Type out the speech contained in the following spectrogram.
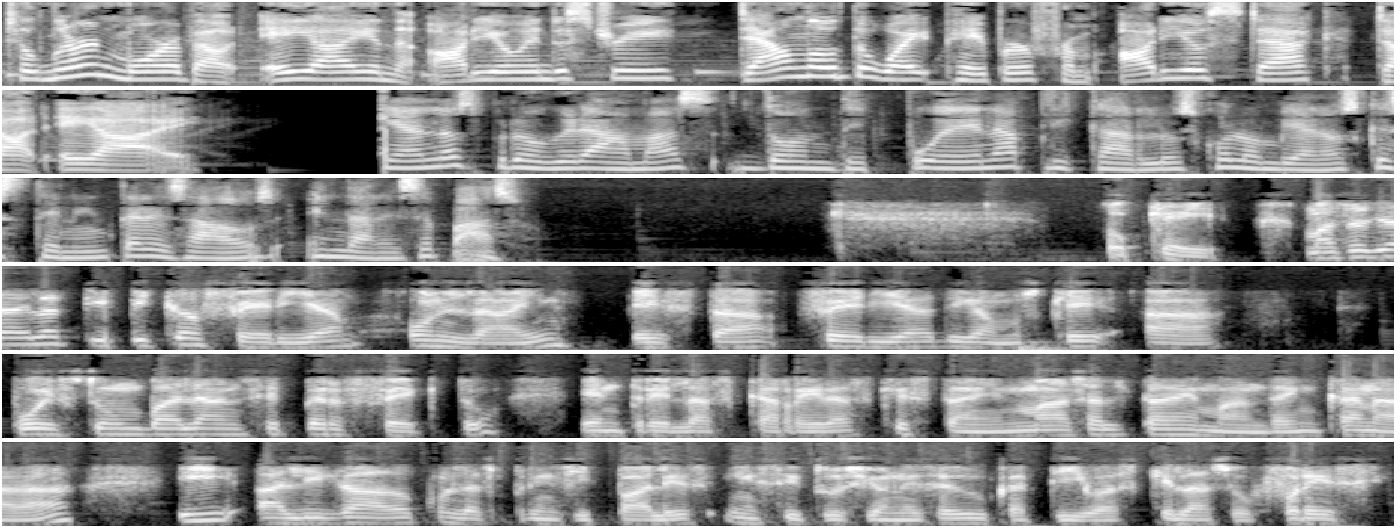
To learn more about AI in the audio industry, download the white paper from audiostack.ai. los programas donde pueden aplicar los colombianos que estén interesados en dar ese paso? Ok, más allá de la típica feria online, esta feria, digamos que ha puesto un balance perfecto entre las carreras que están en más alta demanda en Canadá y ha ligado con las principales instituciones educativas que las ofrecen.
